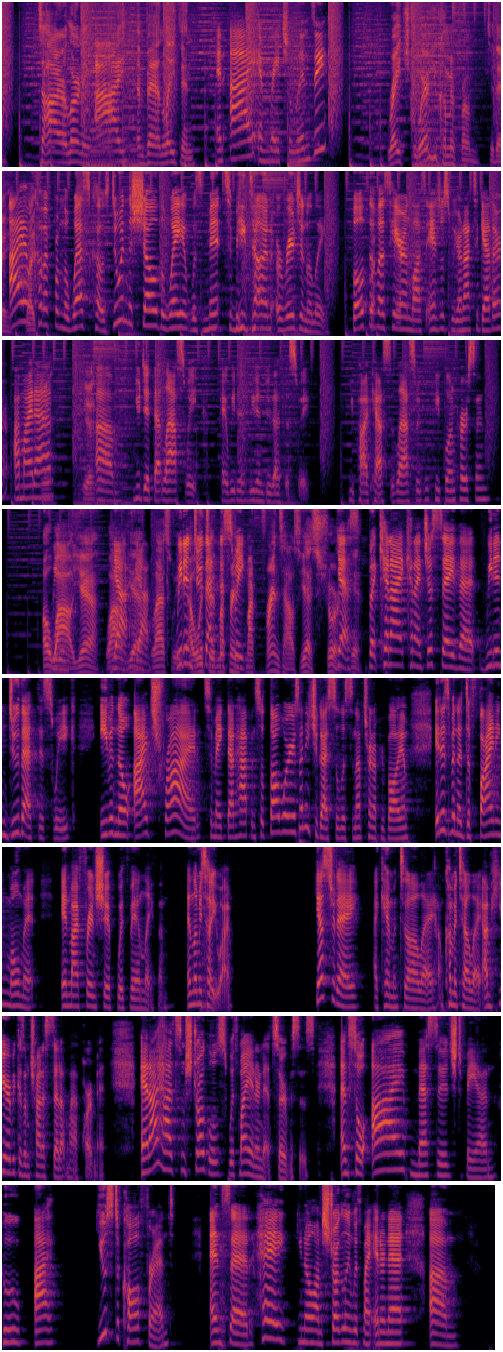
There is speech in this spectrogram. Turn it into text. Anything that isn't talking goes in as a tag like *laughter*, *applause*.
to Higher Learning. I am Van Lathan. And I am Rachel Lindsay. Rach, where are you coming from today? I am like, coming from the West Coast, doing the show the way it was meant to be *laughs* done originally. Both of us here in Los Angeles, we are not together. I might add. Yeah. yeah. Um, you did that last week. Okay, we didn't. We didn't do that this week. You podcasted last week with people in person. Oh we wow! Yeah, wow! Yeah, yeah, yeah. Last week we didn't I do that my this friend, week. My friend's house. Yes, sure. Yes, yeah. but can I can I just say that we didn't do that this week, even though I tried to make that happen. So, Thought Warriors, I need you guys to listen up. Turn up your volume. It has been a defining moment in my friendship with Van Lathan, and let me tell you why. Yesterday, I came into LA. I'm coming to LA. I'm here because I'm trying to set up my apartment. And I had some struggles with my internet services. And so I messaged Van, who I used to call friend, and said, Hey, you know, I'm struggling with my internet. Um,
